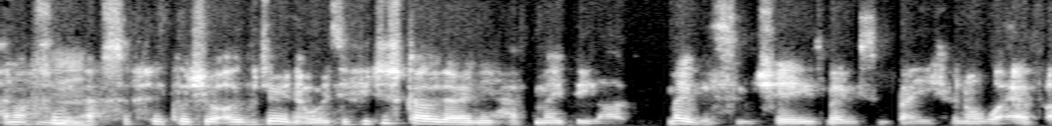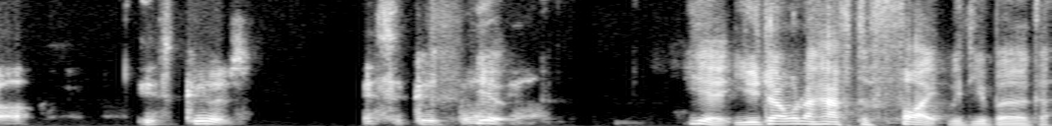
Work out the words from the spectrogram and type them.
And I think Hmm. that's because you're overdoing it. Whereas if you just go there and you have maybe like maybe some cheese, maybe some bacon or whatever, it's good. It's a good burger. yeah. You don't want to have to fight with your burger,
